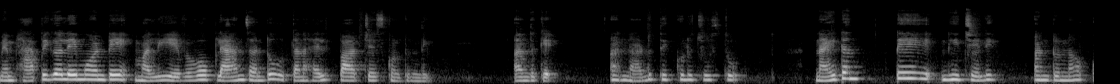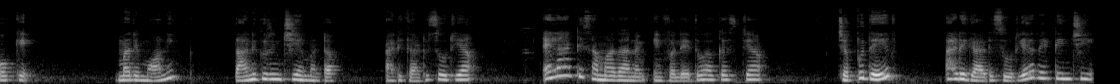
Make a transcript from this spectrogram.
మేము హ్యాపీగా లేము అంటే మళ్ళీ ఏవేవో ప్లాన్స్ అంటూ తన హెల్త్ పాడు చేసుకుంటుంది. అందుకే అన్నాడు దిక్కులు చూస్తూ. నైట్ అంటే నీ చెలి అంటున్నావు ఓకే. మరి మార్నింగ్? దాని గురించి ఏమంటావు అడిగాడు సూర్య. ఎలాంటి సమాధానం ఇవ్వలేదు అగస్త్య. చెప్పు దేవ్ అడిగాడు సూర్య రెట్టించి.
